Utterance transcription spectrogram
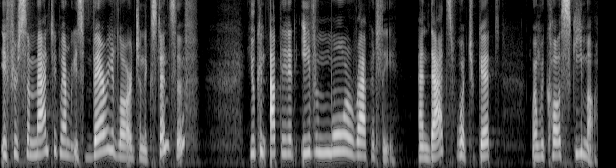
If your semantic memory is very large and extensive, you can update it even more rapidly. And that's what you get when we call schema.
